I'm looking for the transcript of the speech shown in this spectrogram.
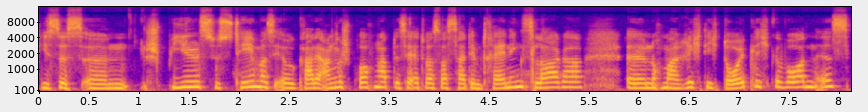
Dieses äh, Spielsystem, was ihr gerade angesprochen habt, ist ja etwas, was seit dem Trainingslager äh, nochmal richtig deutlich geworden ist.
